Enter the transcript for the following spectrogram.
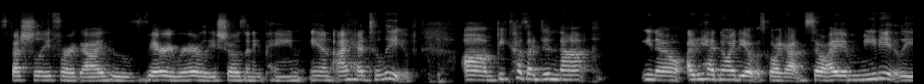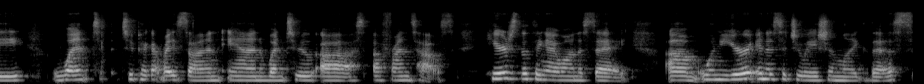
especially for a guy who very rarely shows any pain. And I had to leave um, because I did not you know, I had no idea what was going on. So I immediately went to pick up my son and went to a, a friend's house. Here's the thing I want to say. Um, when you're in a situation like this,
